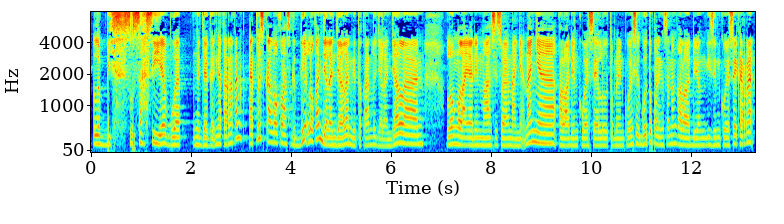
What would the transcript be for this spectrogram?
lebih susah sih ya buat ngejaganya. Karena kan at least kalau kelas gede lo kan jalan-jalan gitu kan. Lo jalan-jalan lo ngelayanin mahasiswa yang nanya-nanya. Kalau ada yang WC lo temenin WC gue tuh paling seneng kalau ada yang izin WC karena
